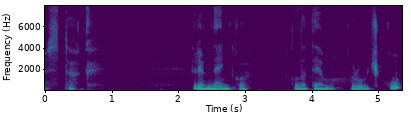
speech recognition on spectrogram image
Ось так. Рівненько кладемо ручку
